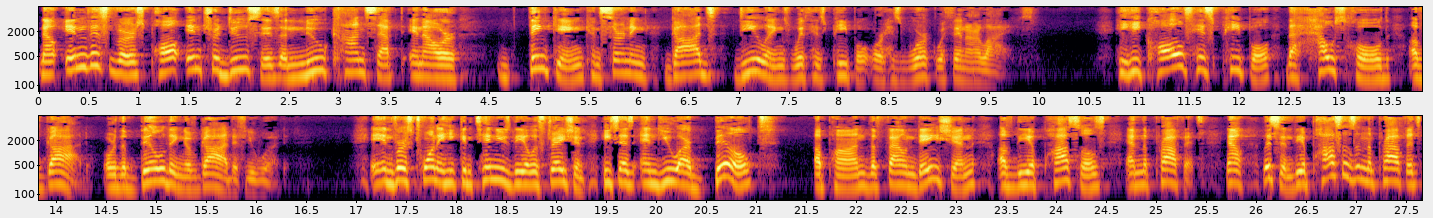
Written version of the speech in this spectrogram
Now, in this verse, Paul introduces a new concept in our thinking concerning God's dealings with his people or his work within our lives. He, he calls his people the household of God, or the building of God, if you would. In verse 20, he continues the illustration. He says, And you are built upon the foundation of the apostles and the prophets. Now, listen, the apostles and the prophets,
